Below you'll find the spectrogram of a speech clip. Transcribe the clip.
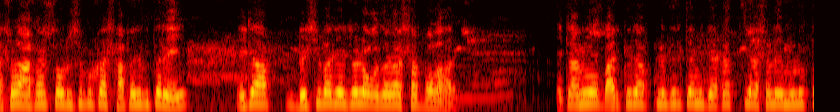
আসলে আঠাশ চৌরিশি সাপের ভিতরে এটা বেশিরভাগ এটা হলো অজাগার সাপ বলা হয়। এটা আমি বার করে আপনাদেরকে আমি দেখাচ্ছি আসলে মূলত।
